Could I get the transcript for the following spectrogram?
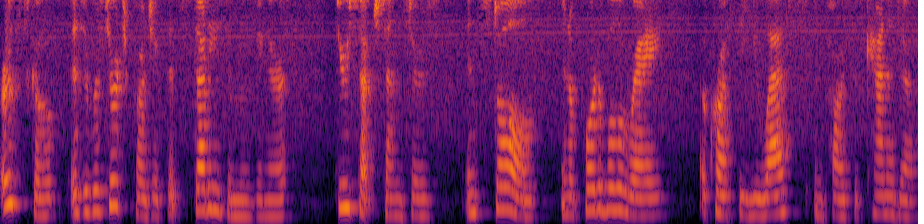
EarthScope is a research project that studies the moving Earth through such sensors installed in a portable array across the US and parts of Canada.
